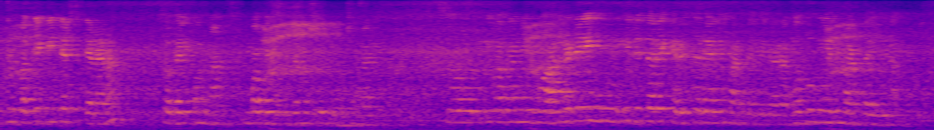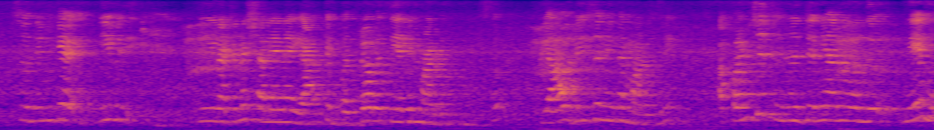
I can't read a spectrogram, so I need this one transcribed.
ಇದ್ರ ಬಗ್ಗೆ ಡೀಟೇಲ್ಸ್ ಕೇಳೋಣ. So welcome Bhavya Shri Ramesh so ಇವಾಗ ನೀವು ಆಲ್ರೆಡಿ ಇದೇ ಥರ ಕೆರೆಕೆರೆಯಲ್ಲಿ ಮಾಡ್ತಾ ಇದ್ದೀರಾ? ರಂಗಭೂಮಿಯಲ್ಲಿ ಮಾಡ್ತಾ ಇದ್ದೀರಾ? ಸೊ ನಿಮಗೆ ಈ ಈ ನಟನ ಶಾಲೆಯನ್ನು ಯಾಕೆ ಭದ್ರಾವತಿಯಲ್ಲಿ ಮಾಡಬೇಕು ಸೊ, ಯಾವ ರೀಸನಿಂದ ಮಾಡಿದ್ರಿ? ಆ ಪಂಚಜನ್ಯ ಅನ್ನೋ ಒಂದು ನೇಮು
